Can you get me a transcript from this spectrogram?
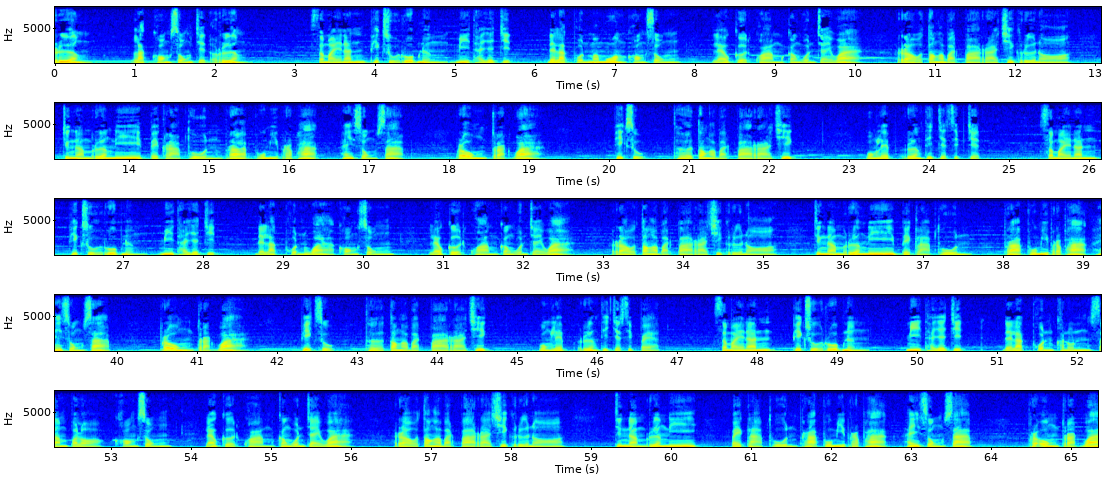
เรื่อง ลักของสงเจ็ดเรื่อง สมัยนั้นภิกษุรูปหนึ่งมีทายจิตได้ลักผลมะม่วงของสงแล้วเกิดความกังวลใจว่า เราต้องอบัติปาราชิกหรือหนอ จึงนำเรื่องนี้ไปกราบทูลพระผู้มีพระภาคให้ทรงทราบพระองค์ตรัสว่า ภิกษุเธอต้องอบัติปาราชิก วงเล็บเรื่องที่ 77 สมัยนั้นภิกษุรูปหนึ่งมีทายจิต ได้ลักผลว่าของสงฆ์แล้วเกิดความกังวลใจว่า เราต้องอบัติปาราชิกหรือหนอ จึงนำเรื่องนี้ไปกราบทูล พระผู้มีพระภาคให้ทรงทราบพระองค์ตรัสว่า ภิกษุเธอต้องอบัติปาราชิก วงเล็บเรื่องที่ 78 สมัยนั้นภิกษุรูปหนึ่ง มีทายจิต ได้ลักผลขนุนสัมปลอของสงฆ์แล้วเกิดความกังวลใจว่า เราต้องอบัติปาราชิกหรือหนอ จึงนำเรื่องนี้ไปกราบทูลพระผู้มีพระภาคให้ทรงทราบพพระองค์ตรัสว่า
